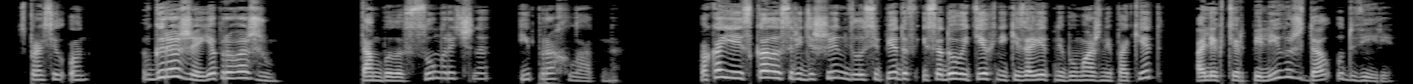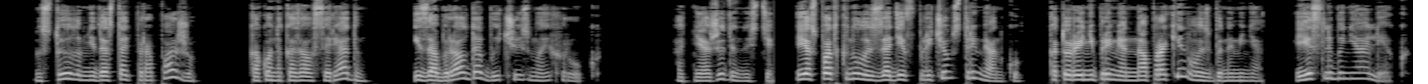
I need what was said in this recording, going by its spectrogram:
— спросил он. «В гараже я провожу». Там было сумрачно и прохладно. Пока я искала среди шин, велосипедов и садовой техники заветный бумажный пакет, Олег терпеливо ждал у двери. Но стоило мне достать пропажу, как он оказался рядом и забрал добычу из моих рук. От неожиданности я споткнулась, задев плечом стремянку, которая непременно опрокинулась бы на меня, если бы не Олег.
